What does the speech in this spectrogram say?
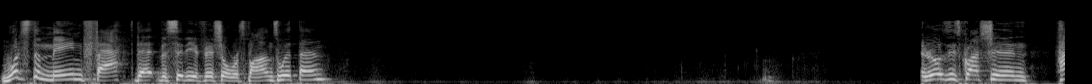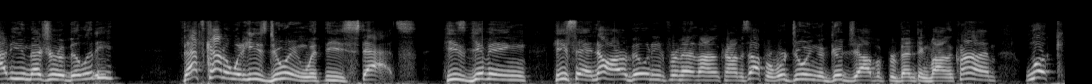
What's the main fact that the city official responds with then? And Rosie's question, how do you measure ability? That's kind of what he's doing with these stats. He's giving, he's saying, no, our ability to prevent violent crime is up, or we're doing a good job of preventing violent crime. Look,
